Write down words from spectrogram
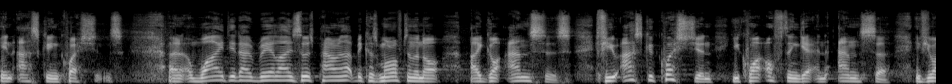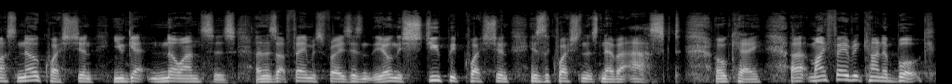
in asking questions. And why did I realize there was power in that? Because more often than not, I got answers. If you ask a question, you quite often get an answer. If you ask no question, you get no answers. And there's that famous phrase, isn't it? The only stupid question is the question that's never asked. Okay? Uh, my favorite kind of book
